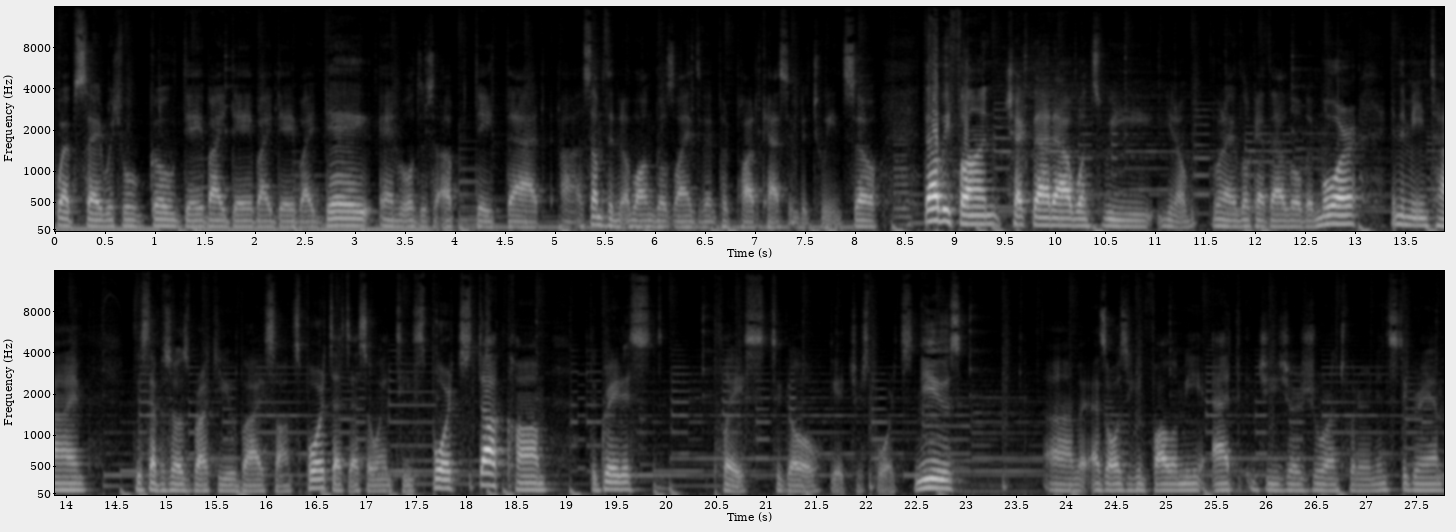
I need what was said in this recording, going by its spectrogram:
website, which will go day by day by day by day, and we'll just update that, uh, something along those lines, and then put podcasts in between. So that'll be fun. Check that out once we, you know, when I look at that a little bit more. In the meantime, this episode is brought to you by Sont Sports. That's S O N T Sports.com, the greatest place to go get your sports news. Um, as always, you can follow me at GJarjour on Twitter and Instagram.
